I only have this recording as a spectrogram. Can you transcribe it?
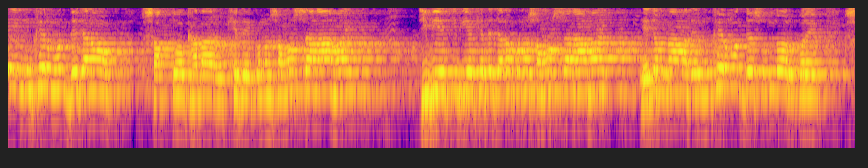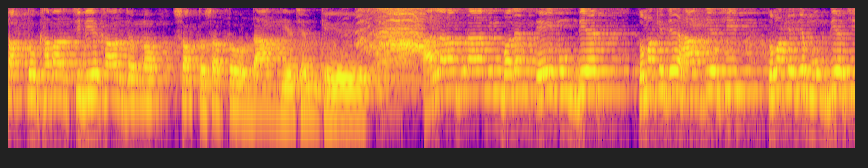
এই মুখের মধ্যে যেন শক্ত খাবার খেতে কোনো সমস্যা না হয়। চিবিয়ে চিবিয়ে খেতে যেন কোনো সমস্যা না হয়। এজন্য আমাদের মুখের মধ্যে সুন্দর করে শক্ত খাবার চিবিয়ে খাওয়ার জন্য শক্ত শক্ত দাঁত দিয়েছেন কে? আল্লাহ রাব্বুল আলামিন বলেন, এই মুখ দিয়ে তোমাকে যে হাত দিয়েছি, তোমাকে যে মুখ দিয়েছি,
